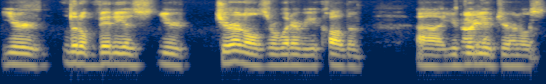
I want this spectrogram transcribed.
your little videos your journals or whatever you call them uh your Oh, video yeah. journals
